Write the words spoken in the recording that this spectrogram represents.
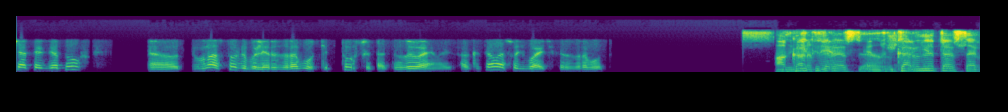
60-х годов Э, у нас тоже были разработки, Турции так называемые. А какова судьба этих разработок? А ну, Корнет, раз, это Корнет оставь.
